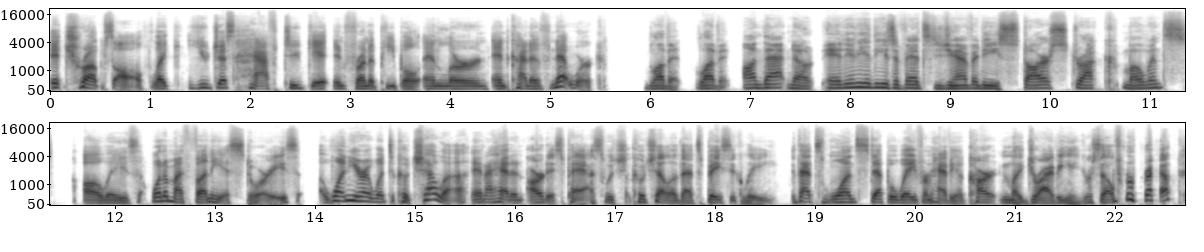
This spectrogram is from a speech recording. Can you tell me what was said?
it trumps all. Like you just have to get in front of people and learn and kind of network. Love it. Love it. On that note, at any of these events, did you have any starstruck moments? Always. One of my funniest stories. One year I went to Coachella and I had an artist pass, which Coachella, that's basically that's one step away from having a cart and like driving it yourself around.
